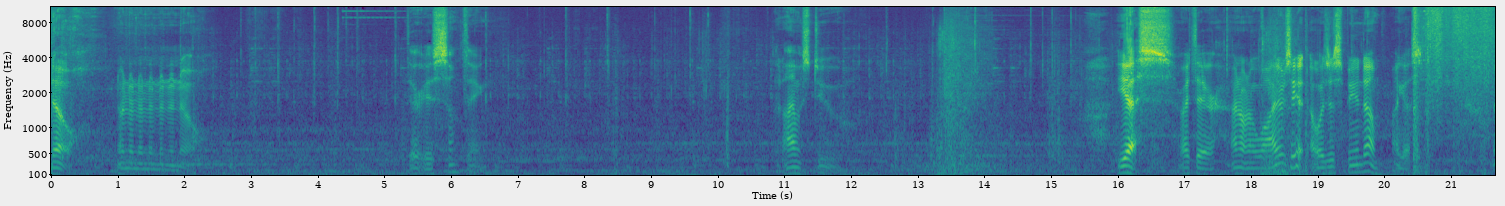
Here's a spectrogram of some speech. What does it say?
No. No, no, no, no, no, no, no. There is something that I must do. Yes, right there. I don't know why I didn't see it. I was just being dumb, I guess.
